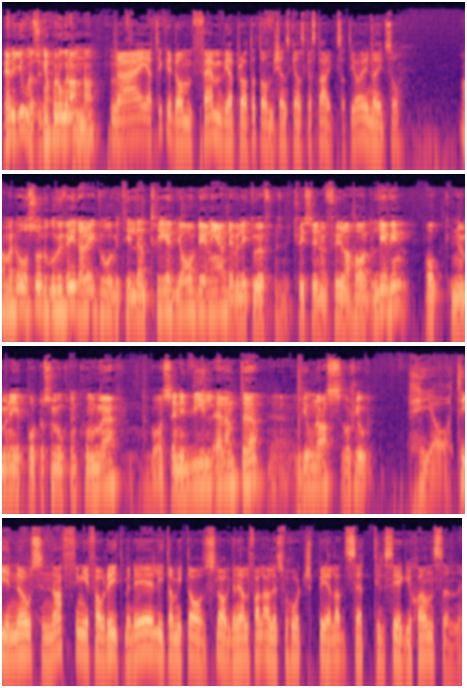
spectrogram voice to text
Eller Jonas, du kan på någon annan? Nej, jag tycker de fem vi har pratat om känns ganska starkt. Så att jag är nöjd så. Ja men då så, då går vi vidare. Går vi till den tredje avdelningen. Det är väl lika bra kryssa in nummer fyra, Hard Living. Och nummer 9 Porto Smoke, den kommer med. Vare sig ni vill eller inte. Eh, Jonas, varsågod. Ja, 10 Knows Nothing är favorit, men det är lite av mitt avslag. Den är i alla fall alldeles för hårt spelad sett till segerchansen. Eh,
